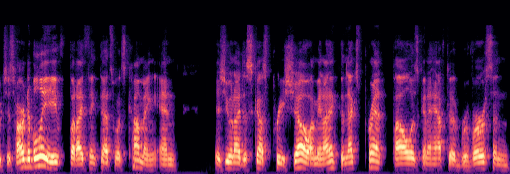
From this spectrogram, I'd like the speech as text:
which is hard to believe, but I think that's what's coming. And as you and I discussed pre-show, I mean, I think the next print, Powell is going to have to reverse and,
